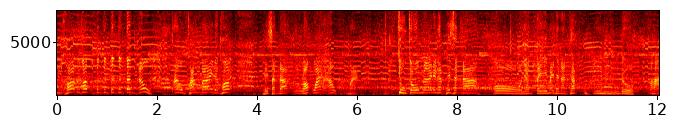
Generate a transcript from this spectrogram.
มีคอมีคอตึงตึงตึงตึงตึงตึงเอ้าเอ้าฟังไปเดี๋ยวครับเพชรศักดาล็อกไว้เอ้าหมาจู่โจมเลยนะครับเพชรศักดา โอ้ยังตีไม่ถนัดครับอื้อหือดูมา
